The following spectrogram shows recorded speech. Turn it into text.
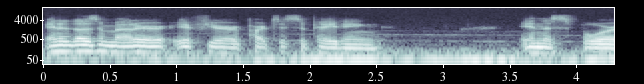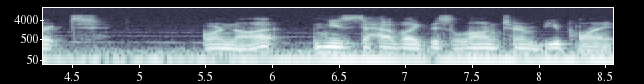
and it doesn't matter if you're participating in the sport or not, needs to have like this long term viewpoint.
